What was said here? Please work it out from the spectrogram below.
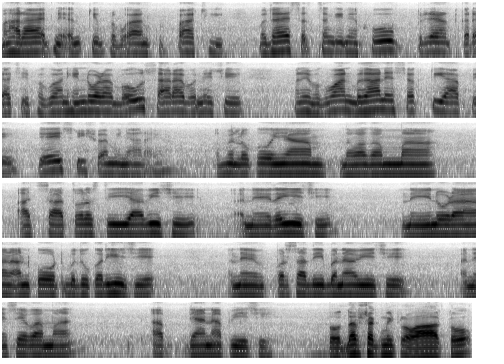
મહારાજને અંતિમ ભગવાન કૃપાથી બધાએ સત્સંગીને ખૂબ પ્રેરણા કર્યા છે. ભગવાન હિંડોળા બહુ સારા બને છે. અને ભગવાન બધાને શક્તિ આપે. જય શ્રી સ્વામિનારાયણ. અમે લોકો અહીંયા નવા ગામમાં આજ સાત વર્ષથી આવી છીએ અને રહીએ છીએ અને ઈંડોળા અનકોટ બધું કરીએ છીએ અને પ્રસાદી બનાવીએ છીએ અને સેવામાં આપ ધ્યાન આપીએ છીએ. તો દર્શક મિત્રો આ તો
